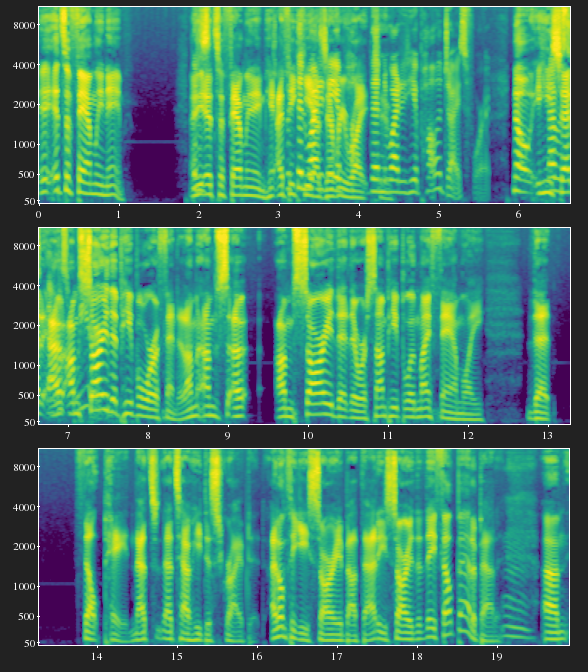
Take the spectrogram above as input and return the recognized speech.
It's a family name. It's a family name. He- I think he has every apo- right Then to. why did he apologize for it? no, he That said, I, was "I'm weird. sorry that people were offended. I'm, I'm, uh, I'm sorry that there were some people in my family that felt pain." That's that's how he described it. I don't think he's sorry about that. He's sorry that they felt bad about it. Mm. Um,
